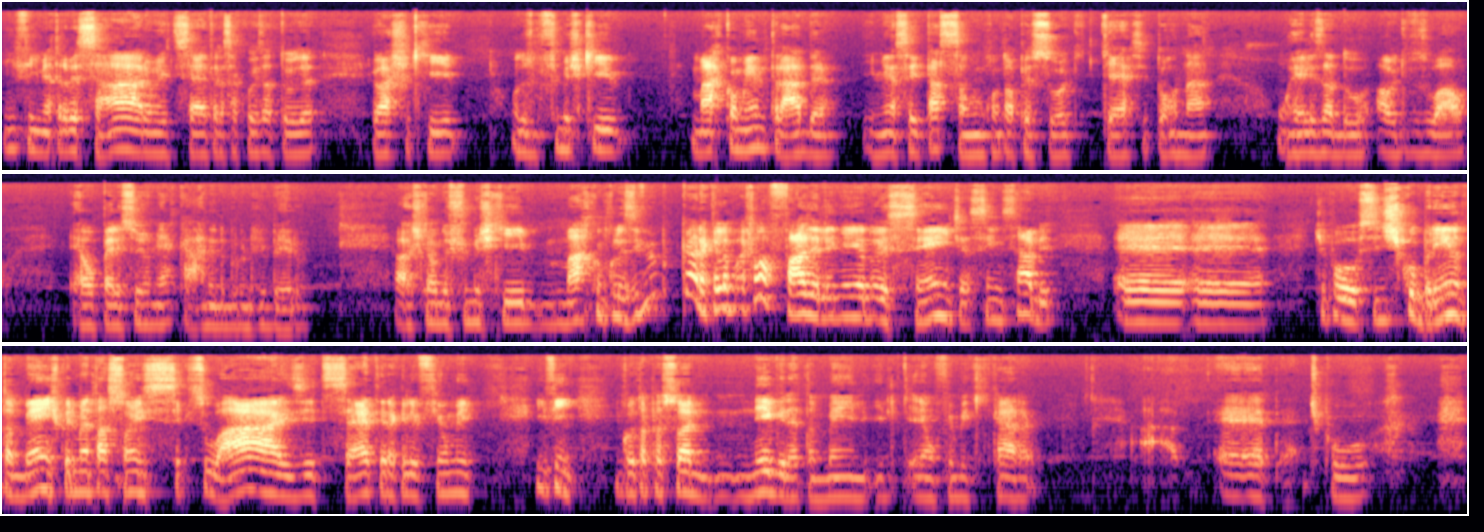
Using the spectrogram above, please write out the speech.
enfim, me atravessaram, etc, essa coisa toda. Eu acho que um dos filmes que marcam minha entrada e minha aceitação enquanto uma pessoa que quer se tornar um realizador audiovisual é o Pele Suja Minha Carne, do Bruno Ribeiro. Eu acho que é um dos filmes que marcam, inclusive, cara, aquela, aquela fase ali meio adolescente, assim, sabe? É, é, tipo, se descobrindo também, experimentações sexuais etc. Aquele filme, enfim, enquanto a pessoa negra também, ele, ele é um filme que, cara, a- é, é, tipo,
